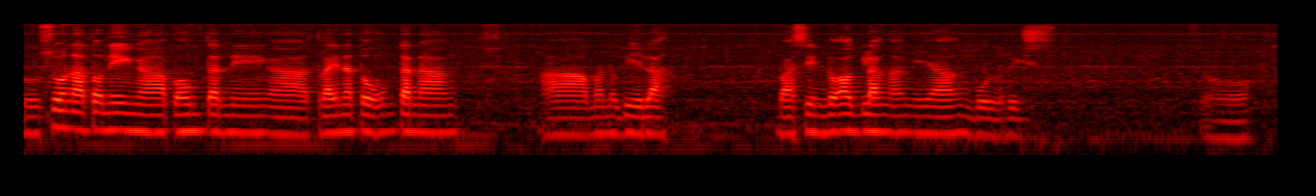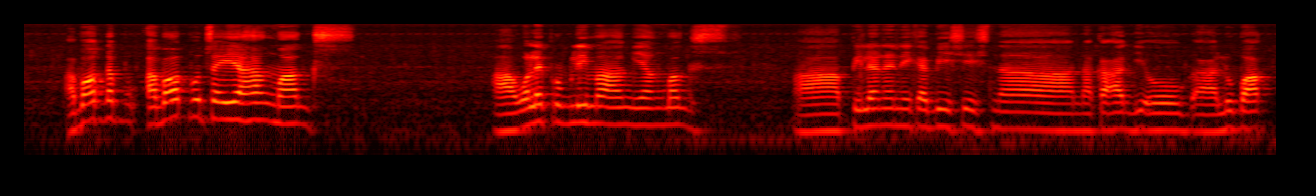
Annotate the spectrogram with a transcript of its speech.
So so nato ning uh, pahugtan ning uh, try na to hugtan ng uh, manubila. Basin luag lang ang iyang bull race. So about na about po sa iyang mags uh, walay problema ang iyang mags uh, pila na ni kabisis na nakaagi og uh, lubak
